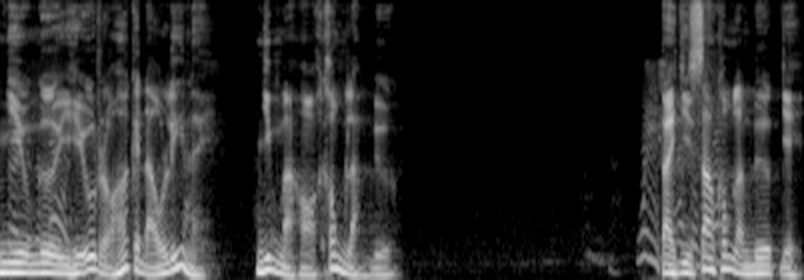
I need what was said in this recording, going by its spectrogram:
Nhiều người hiểu rõ cái đạo lý này. Nhưng mà họ không làm được Tại vì sao không làm được vậy?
